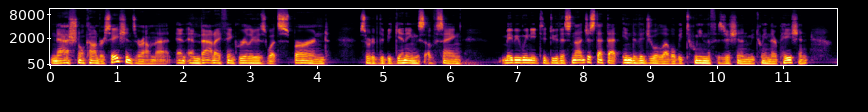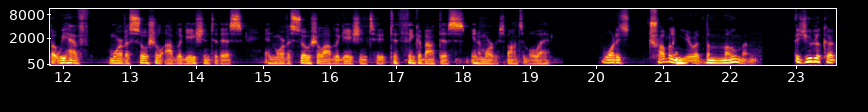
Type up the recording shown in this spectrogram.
national conversations around that. And, and that I think really is what spurned sort of the beginnings of saying, maybe we need to do this not just at that individual level between the physician and between their patient, but we have more of a social obligation to this and more of a social obligation to, to think about this in a more responsible way. What is troubling you at the moment as you look at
